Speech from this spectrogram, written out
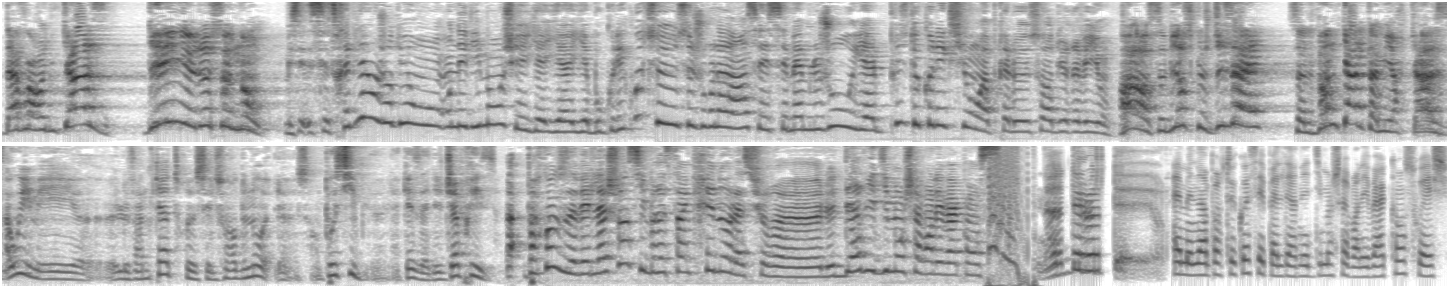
d'avoir une case digne de ce nom. Mais c'est très bien aujourd'hui, on, on est dimanche et il y a, il y a- il y a beaucoup d'écoute ce, ce jour-là. Hein. C'est même le jour où il y a le plus de connexions après le soir du réveillon. Ah, c'est bien ce que je disais C'est le 24 ta meilleure case Ah oui, mais euh, le 24, c'est le soir de Noël. Euh, C'est impossible, la case elle est déjà prise. Ah, par contre, vous avez de la chance, il me reste un créneau là sur euh, le dernier dimanche avant les vacances. Note de l'auteur. Eh mais n'importe quoi, c'est pas le dernier dimanche avant les vacances, wesh.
